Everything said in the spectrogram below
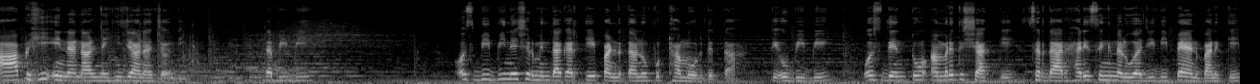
ਆਪ ਹੀ ਇਹਨਾਂ ਨਾਲ ਨਹੀਂ ਜਾਣਾ ਚਾਹੁੰਦੀ। ਤਾਂ ਬੀਬੀ, ਉਸ ਬੀਬੀ ਨੇ ਸ਼ਰਮਿੰਦਾ ਕਰਕੇ ਪੰਡਤਾਂ ਨੂੰ ਪੁੱਠਾ ਮੋੜ ਦਿੱਤਾ ਤੇ ਉਹ ਬੀਬੀ ਉਸ ਦਿਨ ਤੋਂ ਅੰਮ੍ਰਿਤ ਛਕ ਕੇ ਸਰਦਾਰ ਹਰੀ ਸਿੰਘ ਨਲੂਆ ਜੀ ਦੀ ਭੈਣ ਬਣ ਕੇ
